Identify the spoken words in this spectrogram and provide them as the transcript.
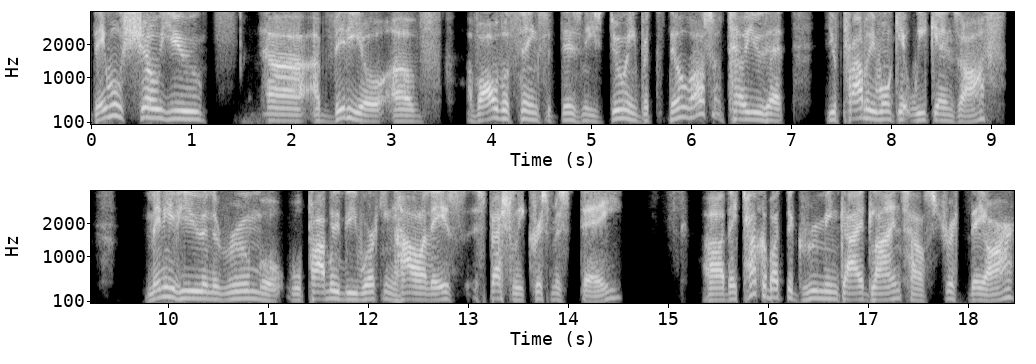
They will show you uh, a video of of all the things that Disney's doing, but they'll also tell you that you probably won't get weekends off. Many of you in the room will, will probably be working holidays, especially Christmas Day. Uh, they talk about the grooming guidelines, how strict they are,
